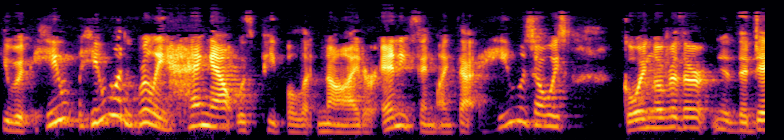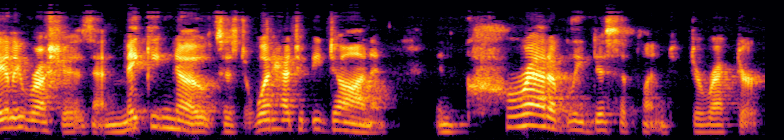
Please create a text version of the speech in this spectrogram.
he would he he wouldn't really hang out with people at night or anything like that. He was always going over the the daily rushes and making notes as to what had to be done. And incredibly disciplined director.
